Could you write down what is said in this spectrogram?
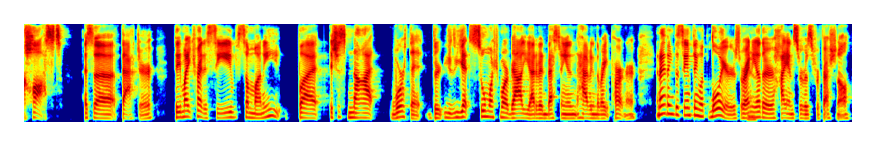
cost as a factor. They might try to save some money, but it's just not worth it. There, you get so much more value out of investing in having the right partner. And I think the same thing with lawyers or any yeah. other high end service professional.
